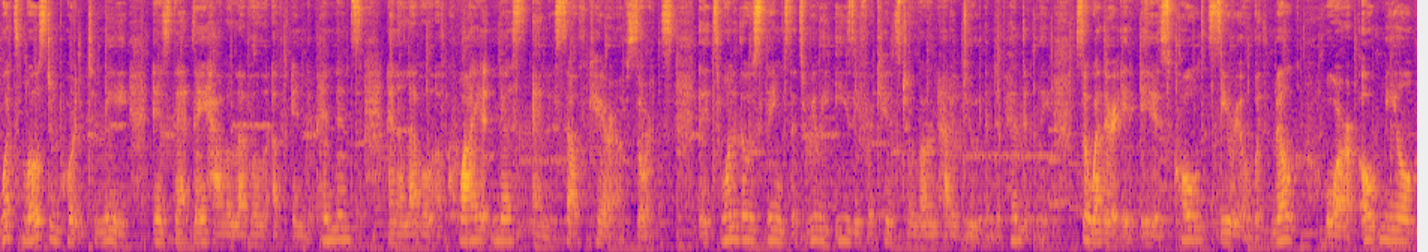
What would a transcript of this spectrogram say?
what's most important to me is that they have a level of independence and a level of quietness and self-care of sorts. It's one of those things that's really easy for kids to learn how to do independently. So whether it is cold cereal with milk or oatmeal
